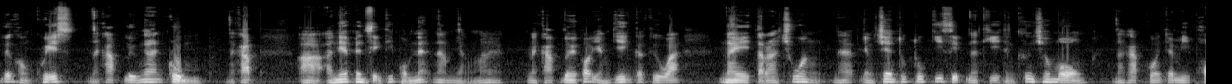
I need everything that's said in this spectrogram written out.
เรื่องของควิสนะครับหรืองานกลุ่มนะครับอันนี้เป็นสิ่งที่ผมแนะนำอย่างมากนะครับโดยเฉพาะอย่างยิ่งก็คือว่าในแต่ละช่วงนะครับอย่างเช่นทุก ๆ 20 นาทีถึงครึ่งชั่วโมงนะครับควรจะมีโพล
